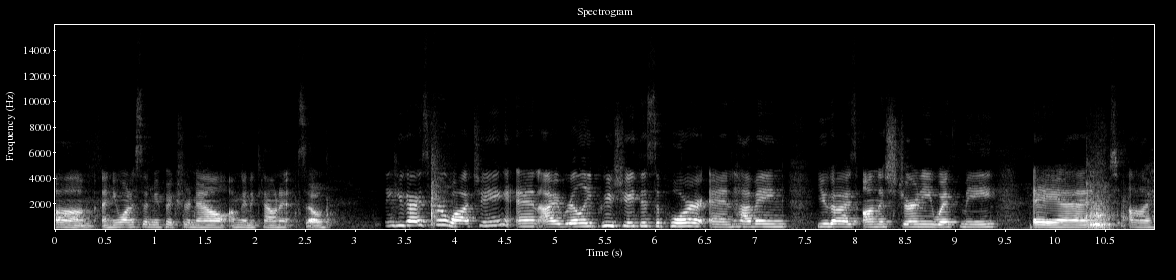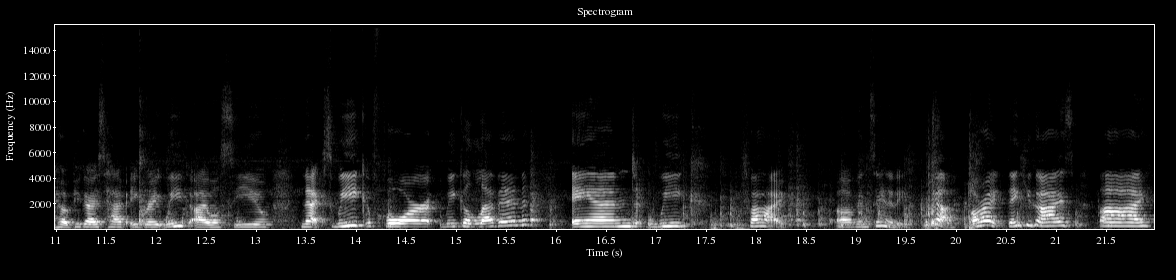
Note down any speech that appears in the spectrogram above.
um, and you want to send me a picture now, I'm going to count it. So thank you guys for watching and I really appreciate the support and having you guys on this journey with me and I hope you guys have a great week. I will see you next week for week 11 and week 5 of Insanity. Yeah, all right. Thank you guys. Bye.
